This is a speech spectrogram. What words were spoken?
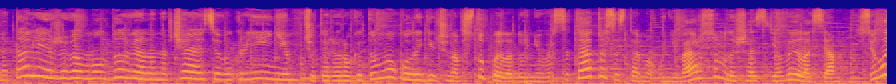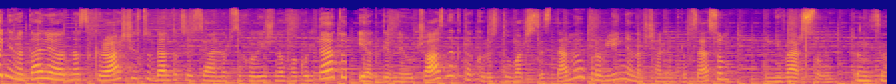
Наталія живе в Молдові, але навчається в Україні. Чотири роки тому, коли дівчина вступила до університету, система універсум лише з'явилася. Сьогодні Наталія одна з кращих студенток соціально-психологічного факультету і активний учасник та користувач системи управління навчальним процесом універсум. за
